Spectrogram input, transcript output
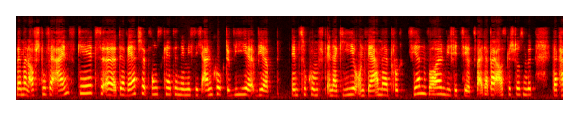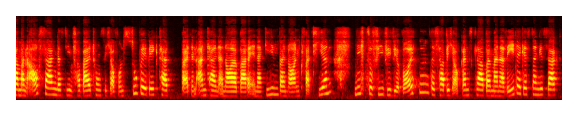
Wenn man auf Stufe 1 geht, äh, der Wertschöpfungskette nämlich sich anguckt, wie wir in Zukunft Energie und Wärme produzieren wollen, wie viel CO2 dabei ausgestoßen wird. Da kann man auch sagen, dass die Verwaltung sich auf uns zubewegt hat bei den Anteilen erneuerbarer Energien bei neuen Quartieren. Nicht so viel, wie wir wollten. Das habe ich auch ganz klar bei meiner Rede gestern gesagt,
